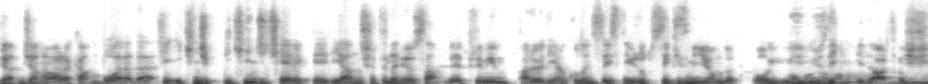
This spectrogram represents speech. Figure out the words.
Ca- canavar rakam. Bu arada ki ikinci ikinci çeyrekteydi yanlış hatırlamıyorsam ve premium para ödeyen kullanıcı sayısı da 138 milyondu. O yüzde aman, %27 aman. artmış.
